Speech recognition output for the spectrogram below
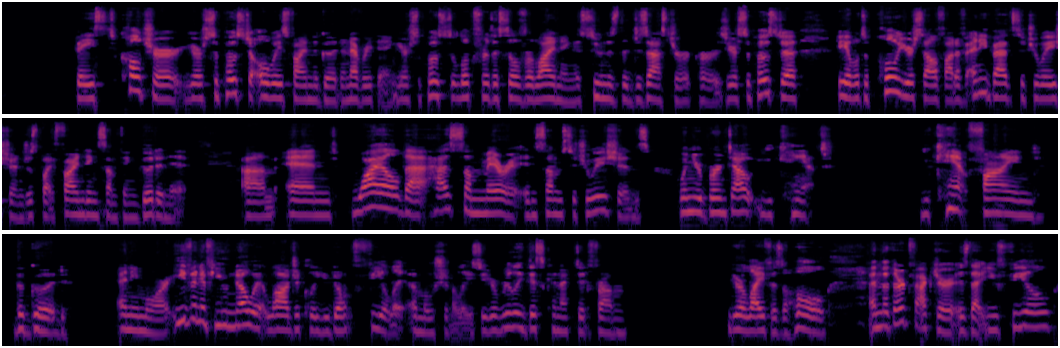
based culture, you're supposed to always find the good in everything. You're supposed to look for the silver lining as soon as the disaster occurs. You're supposed to be able to pull yourself out of any bad situation just by finding something good in it. Um, and while that has some merit in some situations, when you're burnt out, you can't. You can't find the good anymore. Even if you know it logically, you don't feel it emotionally. So you're really disconnected from your life as a whole. And the third factor is that you feel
